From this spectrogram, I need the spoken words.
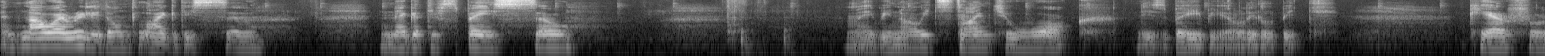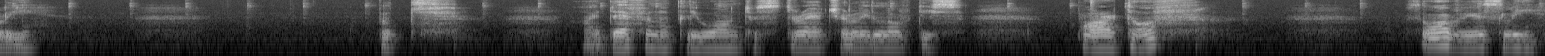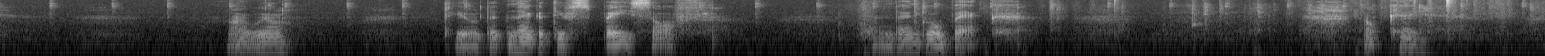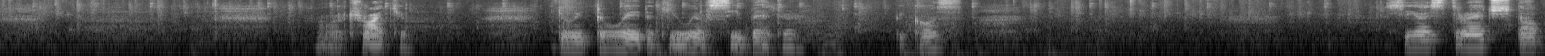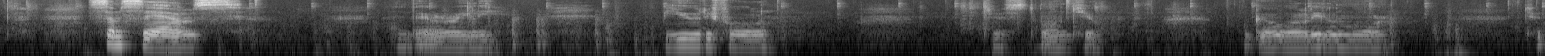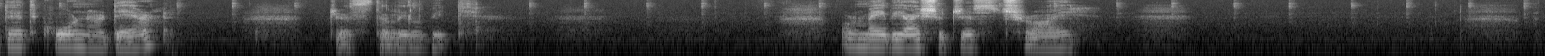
And now I really don't like this uh, negative space so maybe now it's time to walk this baby a little bit carefully but I definitely want to stretch a little of this part off. So obviously I will till that negative space off and then go back. Okay I will try to do it the way that you will see better because see I stretched up some cells and they're really beautiful. Just want to go a little more to that corner there just a little bit or maybe I should just try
